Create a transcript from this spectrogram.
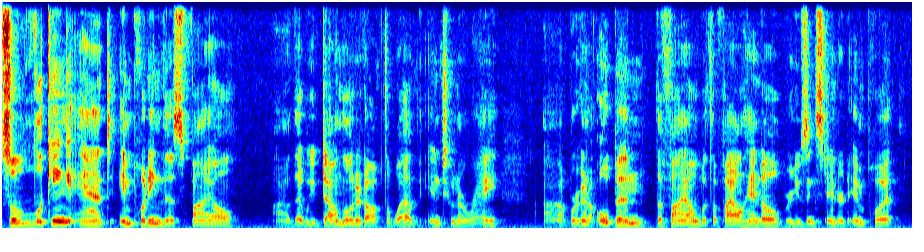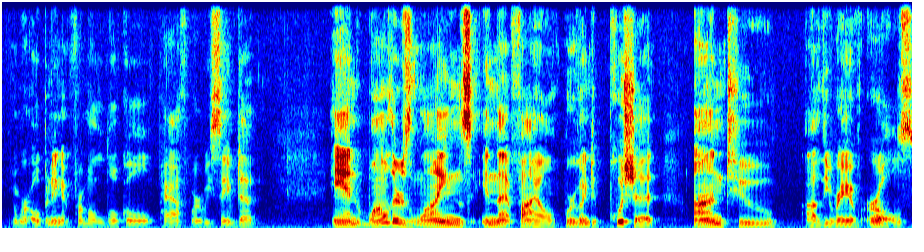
so looking at inputting this file uh, that we've downloaded off the web into an array, uh, we're going to open the file with a file handle. We're using standard input and we're opening it from a local path where we saved it. And while there's lines in that file, we're going to push it onto uh, the array of URLs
